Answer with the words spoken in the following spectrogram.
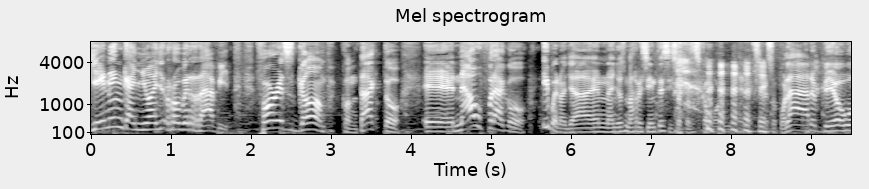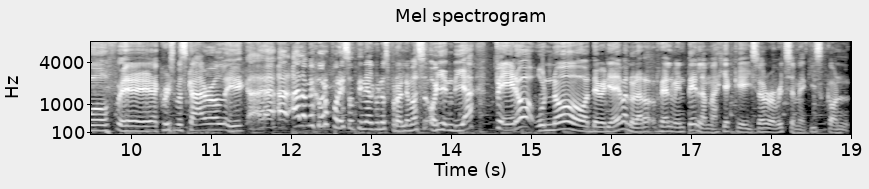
¿Quién engañó a Robert Rabbit? Forrest Gump, Contacto, eh, Náufrago. Y bueno, ya en años más recientes hizo cosas como El, Expreso Polar, Beowulf, eh, Christmas Carol. Y a, lo mejor por eso tiene algunos problemas hoy en día. Pero uno debería de valorar realmente la magia que hizo Robert Zemeckis con,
